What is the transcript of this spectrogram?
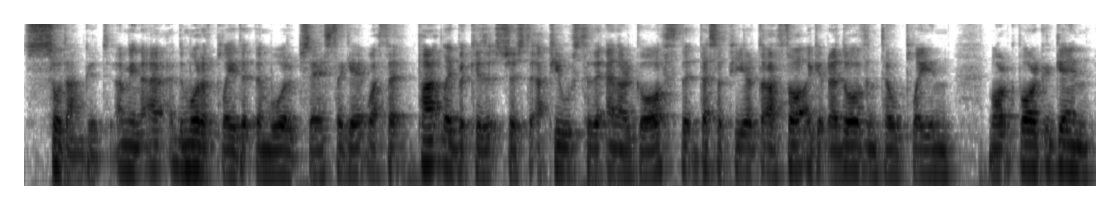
so damn good. I mean, I, the more I've played it, the more obsessed I get with it. Partly because it's just it appeals to the inner goth that disappeared, that I thought I'd get rid of until playing Morkborg again.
